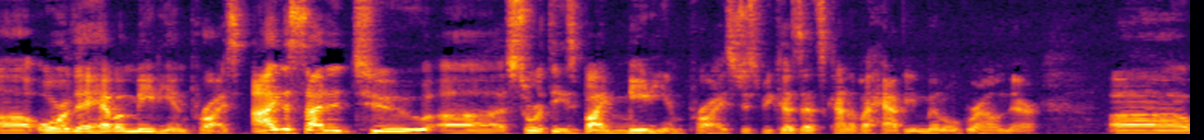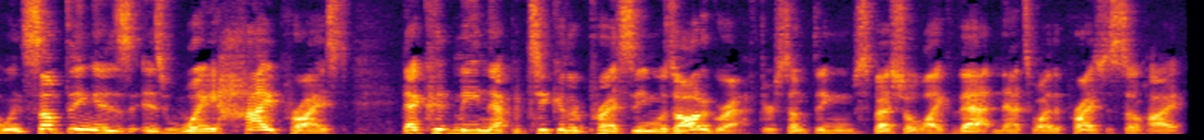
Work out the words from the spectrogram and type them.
Uh, or they have a median price. I decided to uh, sort these by median price just because that's kind of a happy middle ground there. Uh, when something is, is way high priced, that could mean that particular pressing was autographed or something special like that, and that's why the price is so high.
